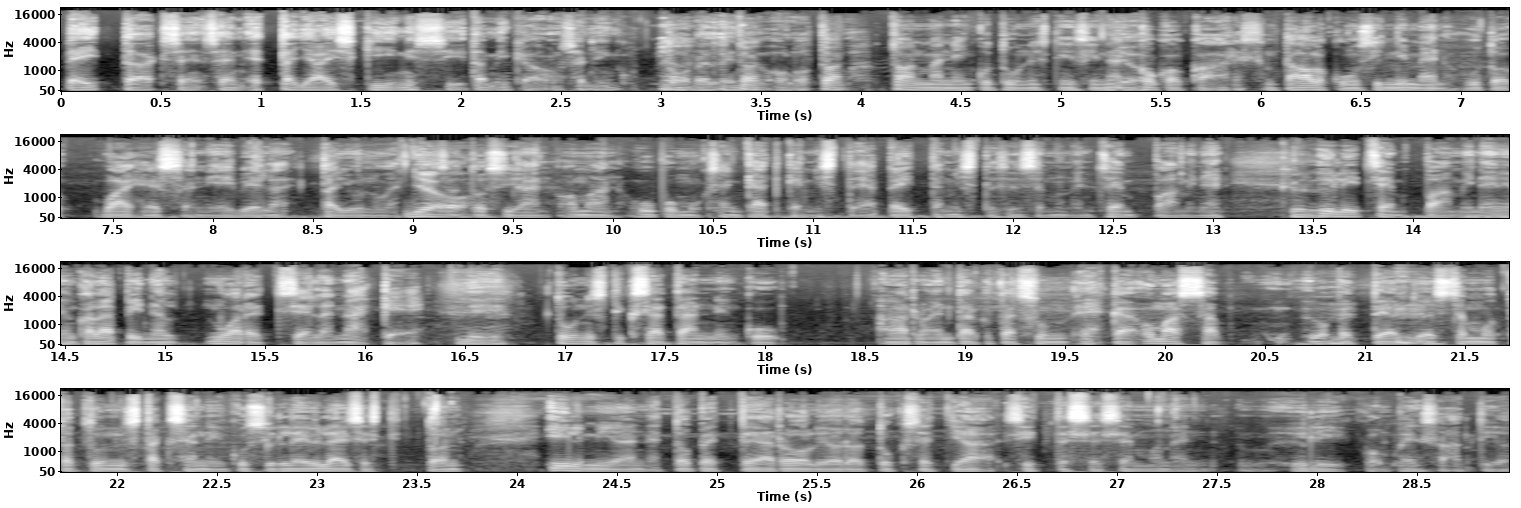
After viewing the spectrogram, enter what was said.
peittääkseen sen, että jäisi kiinni siitä, mikä on se niin kuin todellinen ton, olotila. Ton, ton mä niin kuin tunnistin siinä Joo. koko kaaressa, mutta alkuun siinä nimenhuutovaiheessa niin ei vielä tajunnut, että Joo. se on tosiaan oman uupumuksen kätkemistä ja peittämistä se semmoinen tsemppaaminen, Kyllä. ylitsemppaaminen, jonka läpi ne nuoret siellä näkee. Niin. Tunnistitko sä tämän niin kuin Arno, en tarkoita sun ehkä omassa opettajatyössä, mutta tunnistakseni niin kuin sille yleisesti tuon ilmiön, että opettajan rooliodotukset ja sitten se semmoinen ylikompensaatio?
